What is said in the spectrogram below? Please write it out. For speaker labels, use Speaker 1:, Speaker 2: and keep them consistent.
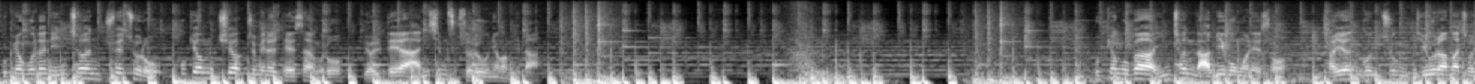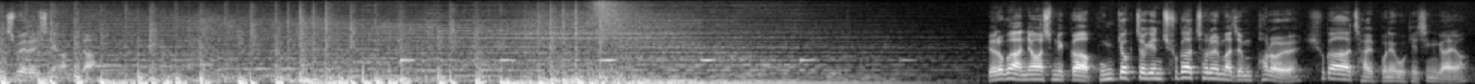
Speaker 1: 부평구는 인천 최초로 폭염 취약 주민을 대상으로 열대야 안심 숙소를 운영합니다. 부평구가 인천 나비공원에서 자연곤충 디오라마 전시회를 진행합니다. 여러분 안녕하십니까? 본격적인 휴가철을 맞은 8월 휴가 잘 보내고 계신가요?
